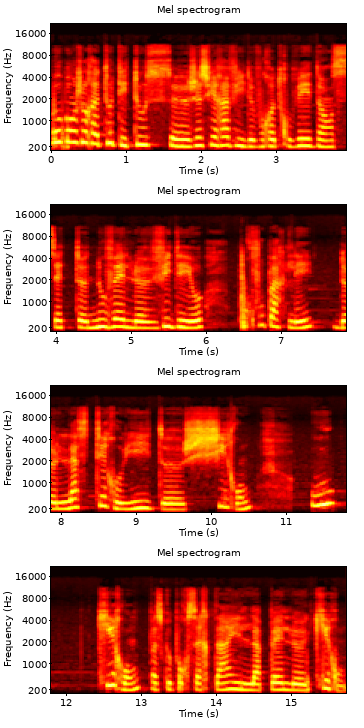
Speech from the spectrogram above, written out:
bonjour à toutes et tous. Euh, je suis ravie de vous retrouver dans cette nouvelle vidéo pour vous parler de l'astéroïde Chiron ou Chiron, parce que pour certains, ils l'appellent Chiron.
